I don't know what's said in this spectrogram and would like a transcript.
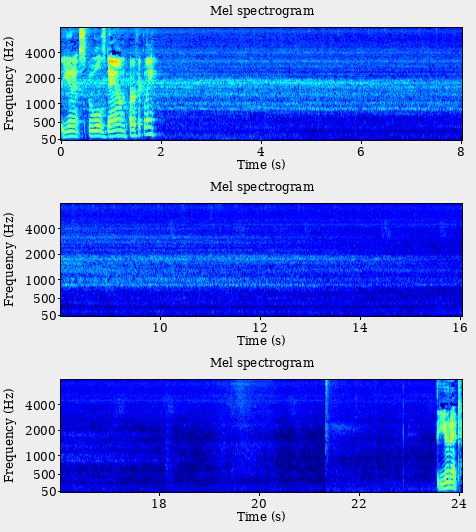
The unit spools down perfectly. The unit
